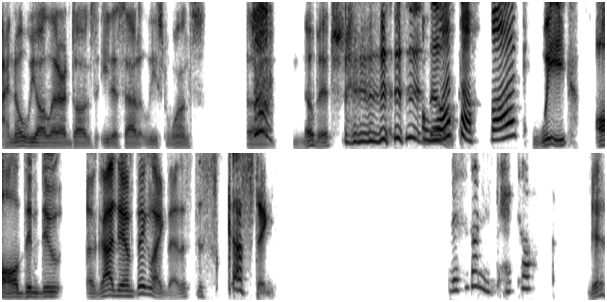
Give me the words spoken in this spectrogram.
"I know we all let our dogs eat us out at least once." Uh, no, bitch. No. What the fuck? We all didn't do a goddamn thing like that. That's disgusting. This is on your TikTok. Yeah.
